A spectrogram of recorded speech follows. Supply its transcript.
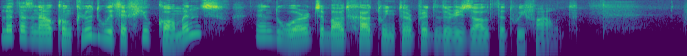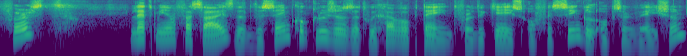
Let us now conclude with a few comments and words about how to interpret the result that we found. First, let me emphasize that the same conclusions that we have obtained for the case of a single observation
